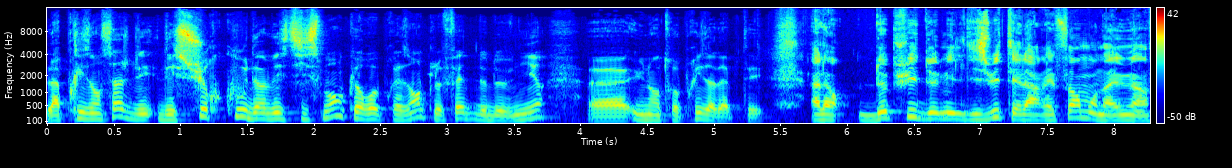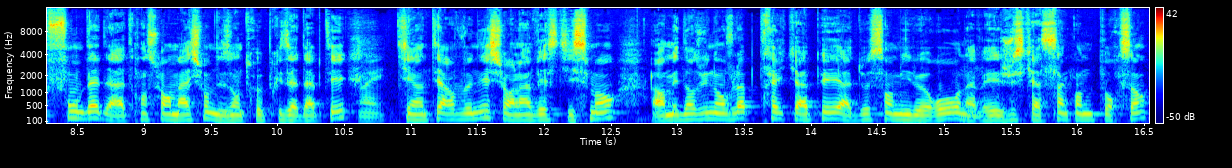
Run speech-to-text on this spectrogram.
la prise en charge des, surcoûts d'investissement que représente le fait de devenir euh, une entreprise adaptée? Alors, depuis 2018 et la réforme, on a eu un fonds d'aide à la transformation des entreprises adaptées qui intervenait sur l'investissement. Alors, mais dans une enveloppe très capée à 200 000 euros, on avait jusqu'à 50%.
